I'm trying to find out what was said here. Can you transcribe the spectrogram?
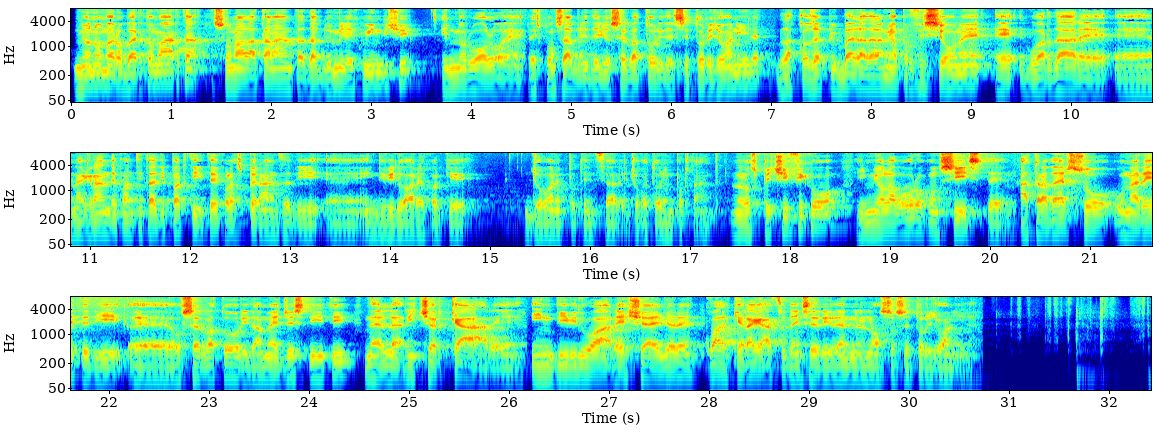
Il mio nome è Roberto Marta, sono all'Atalanta dal 2015, il mio ruolo è responsabile degli osservatori del settore giovanile. La cosa più bella della mia professione è guardare eh, una grande quantità di partite con la speranza di eh, individuare qualche giovane potenziale giocatore importante. Nello specifico il mio lavoro consiste attraverso una rete di eh, osservatori da me gestiti nel ricercare, individuare e scegliere qualche ragazzo da inserire nel nostro settore giovanile.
